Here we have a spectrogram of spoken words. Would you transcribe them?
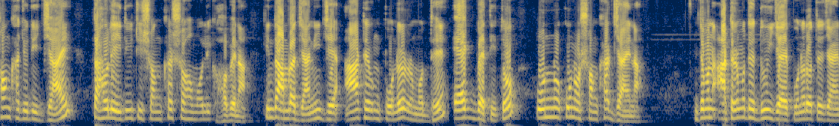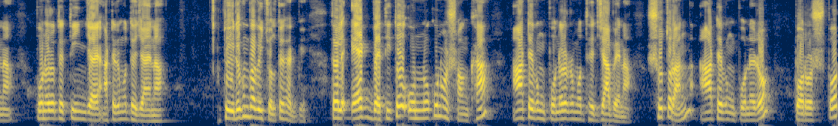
সংখ্যা যদি যায়, তাহলে এই দুইটি সংখ্যা সহমৌলিক হবে না। কিন্তু আমরা জানি যে আট এবং পনেরোর মধ্যে এক ব্যতীত অন্য কোনো সংখ্যা যায় না। যেমন আটের মধ্যে দুই যায়, পনেরোতে যায় না, পনেরোতে তিন যায়, আটের মধ্যে যায় না। তো এরকমভাবেই চলতে থাকবে। তাহলে এক ব্যতীত অন্য কোনো সংখ্যা আট এবং পনেরোর মধ্যে যাবে না। সুতরাং আট এবং পনেরো পরস্পর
